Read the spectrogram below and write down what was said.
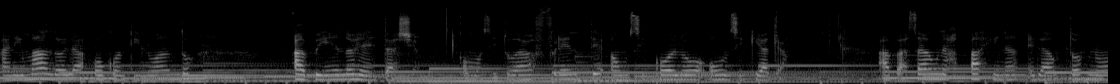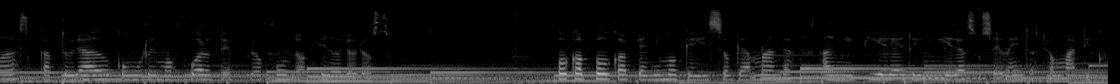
animándola o continuando a pidiendo detalle, como si estuviera frente a un psicólogo o un psiquiatra. A pasar unas páginas, el autor nos ha capturado con un ritmo fuerte, profundo y doloroso. Poco a poco aprendimos que hizo que Amanda admitiera y reviviera sus eventos traumáticos.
